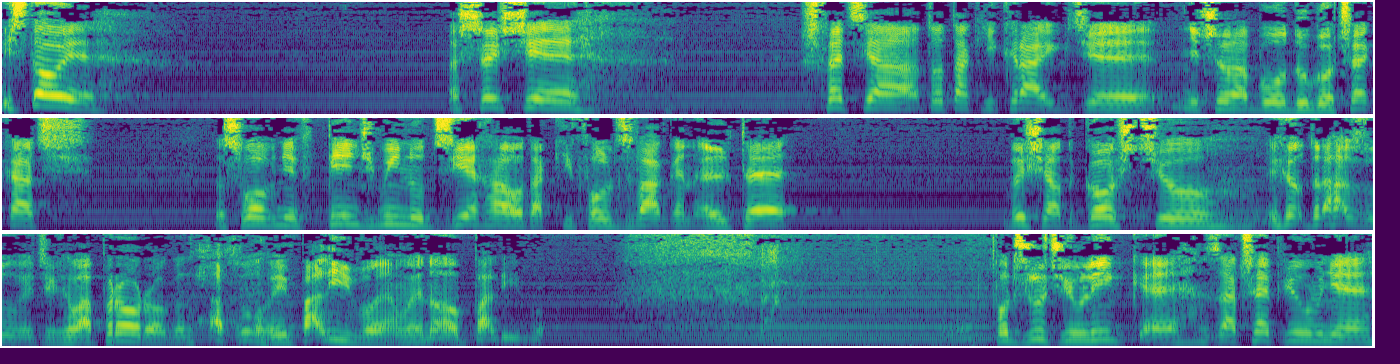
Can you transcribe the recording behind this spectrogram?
I stoję na szczęście Szwecja to taki kraj, gdzie nie trzeba było długo czekać. Dosłownie w 5 minut zjechał taki Volkswagen LT. Wysiadł gościu i od razu, wiecie, chyba prorok, od razu mówi paliwo. Ja mówię, no paliwo. Podrzucił linkę, zaczepił mnie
